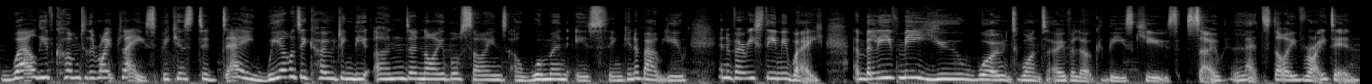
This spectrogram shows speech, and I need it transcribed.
Well, you've come to the right place because today we are decoding the undeniable signs a woman is thinking about you in a very steamy way. And believe me, you won't want to overlook these cues. So let's dive right in.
